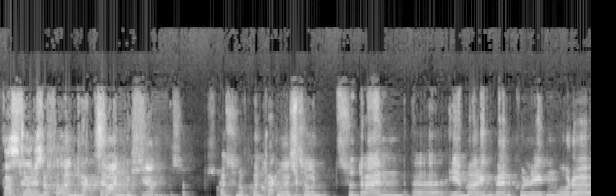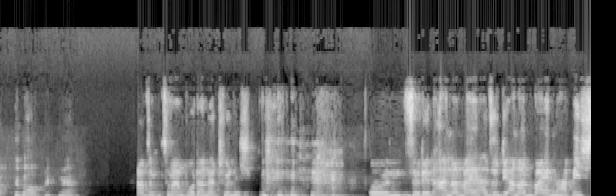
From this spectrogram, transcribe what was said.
Was gab es noch Kontakte an, ja. Hast du noch Kontakte zu, zu deinen äh, ehemaligen Bandkollegen oder überhaupt nicht mehr? Also zu meinem Bruder natürlich. und zu den anderen beiden, also die anderen beiden habe ich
